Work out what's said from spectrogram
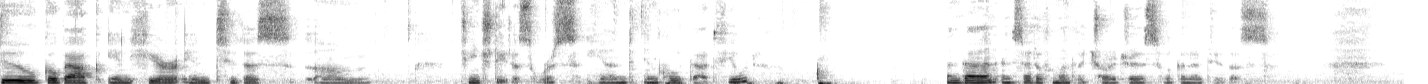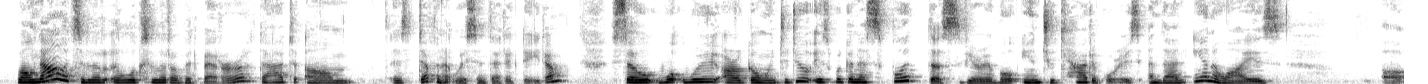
to go back in here into this um, change data source and include that field. And then instead of monthly charges, we're gonna do this. Well, now it's a little, it looks a little bit better. That um, is definitely synthetic data. So what we are going to do is we're going to split this variable into categories and then analyze uh,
